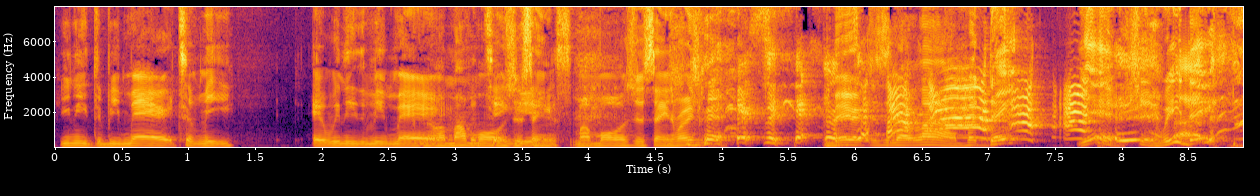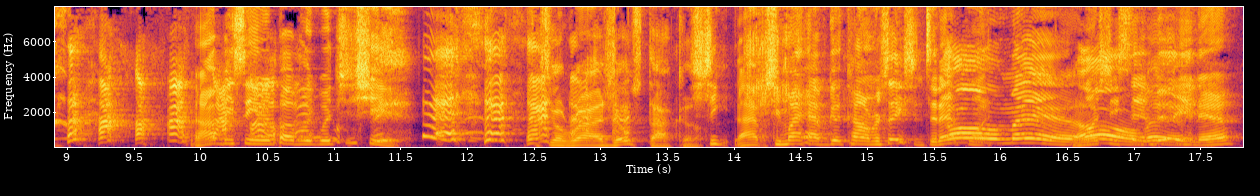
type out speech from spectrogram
you need to be married to me, and we need to be married. No, my for morals just years. ain't. My morals just ain't right. Marriage is not line, but date. Yeah, shit, we date. I'll be seen in public with your shit. She's gonna rise your stock up. She, I, she might have good conversation to that Oh point. man! Once oh, she said man. billionaire,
